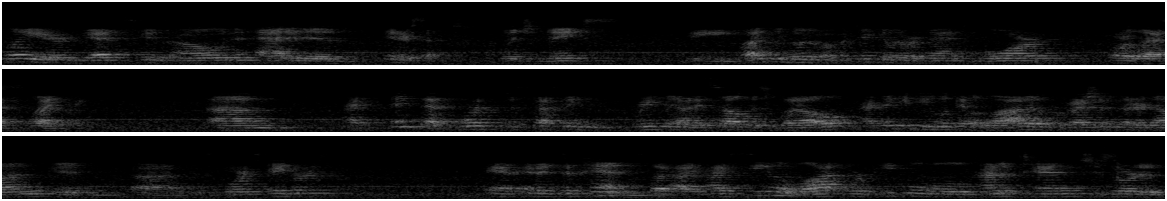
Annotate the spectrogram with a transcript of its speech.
player gets his own additive intercept, which makes the likelihood of a particular event more or less likely. Um, I think that's worth discussing briefly on itself as well. I think if you look at a lot of regressions that are done in, uh, in sports papers, and, and it depends, but I, I've seen a lot where people will kind of tend to sort of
